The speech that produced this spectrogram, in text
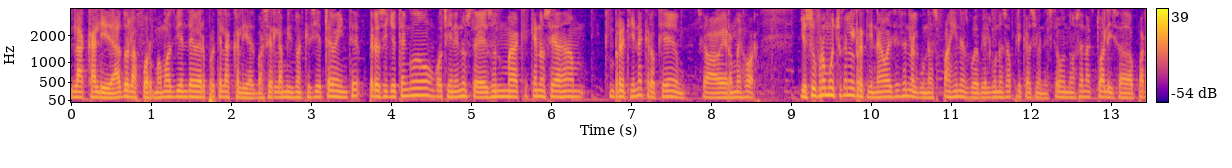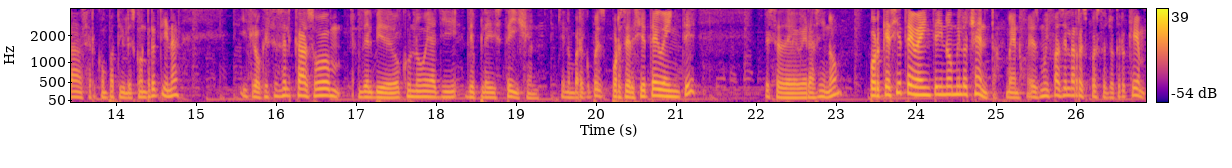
la calidad o la forma más bien de ver porque la calidad va a ser la misma que 720. Pero si yo tengo o tienen ustedes un Mac que no sea retina, creo que se va a ver mejor. Yo sufro mucho con el Retina a veces en algunas páginas web y algunas aplicaciones que aún no se han actualizado para ser compatibles con Retina. Y creo que este es el caso del video que uno ve allí de PlayStation. Sin embargo, pues por ser 720 pues se debe ver así, ¿no? ¿Por qué 720 y no 1080? Bueno, es muy fácil la respuesta. Yo creo que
